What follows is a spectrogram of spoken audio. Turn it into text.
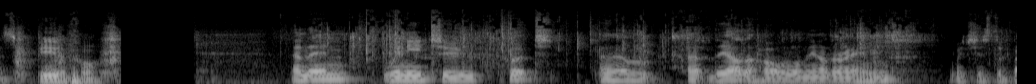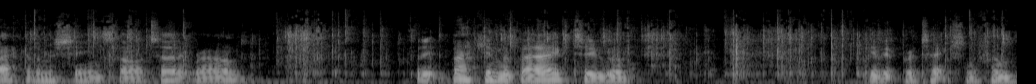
That's beautiful. And then we need to put um, at the other hole on the other end, which is the back of the machine. So I'll turn it round, put it back in the bag to um, give it protection from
